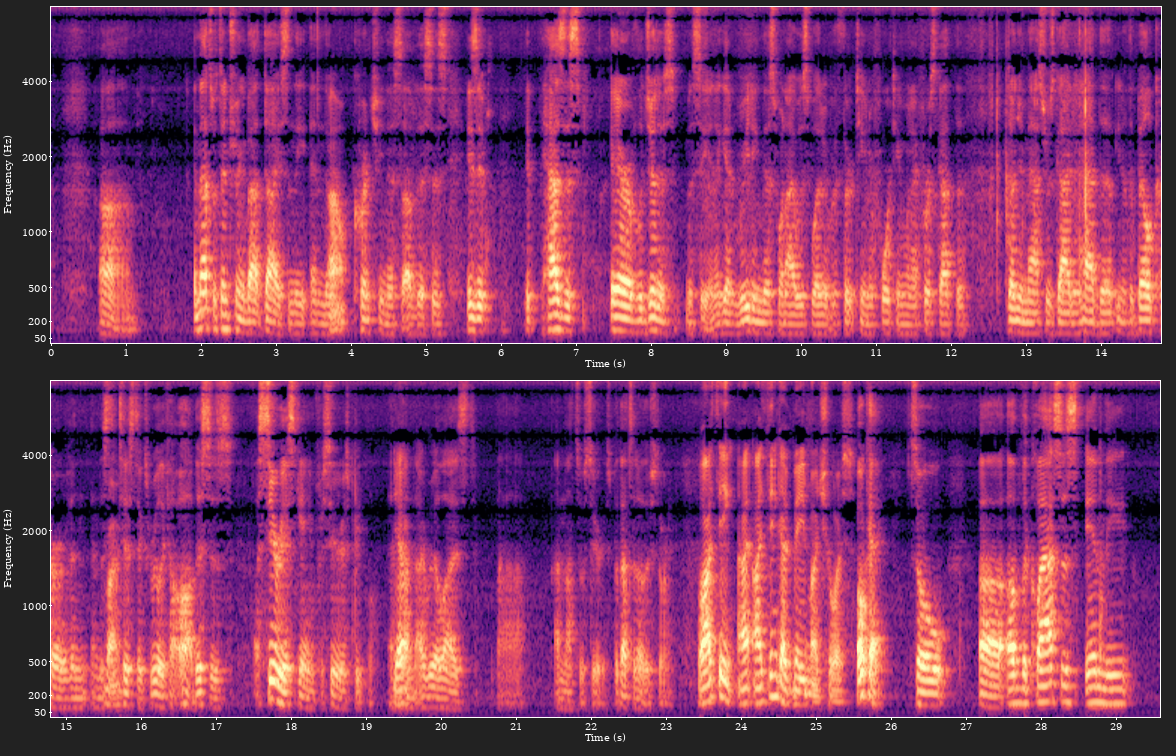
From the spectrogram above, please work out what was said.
Um, and that's what's interesting about dice and the and the Oh. crunchiness of this is is it it has this air of legitimacy. And again, reading this when I was whatever thirteen or fourteen when I first got the Dungeon Master's Guide and had the you know the bell curve and, and the Right. statistics, really felt oh this is a serious game for serious people. And Yeah. I realized uh, I'm not so serious, but that's another story. well, I think I, I think I've made my choice. Okay, so uh, of the classes in the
